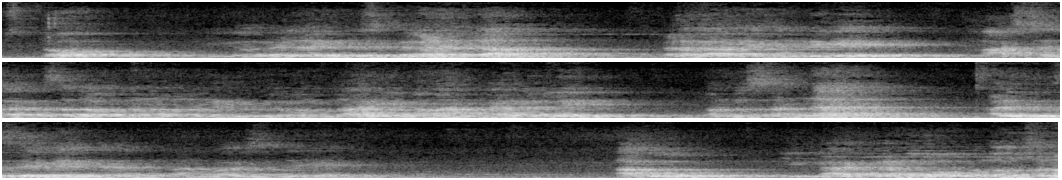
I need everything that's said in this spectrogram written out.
ಎಷ್ಟೋ ಈಗ ದಶಕಗಳಿಂದ ಬೆಳಗಾವಿಯ ಜನರಿಗೆ ಹಾಸ್ಯದ ರಸದೌತಣವನ್ನು ನೀಡುತ್ತಿರುವಂತಹ ಈ ಮಹಾನ್ ಕಾಲದಲ್ಲಿ ಒಂದು ಸಣ್ಣ ಅಳಿವು ಸೇವೆ ನಾನು ಭಾವಿಸಿದ್ದೇನೆ. ಹಾಗೂ ಈ ಕಾರ್ಯಕ್ರಮವು ಒಂದೊಂದು ಸಲ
